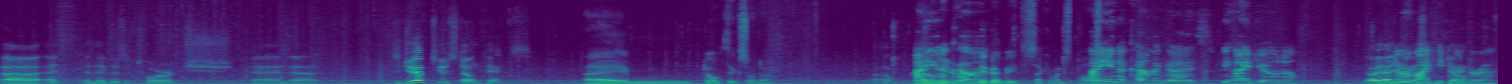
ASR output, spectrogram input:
Uh, uh, and then there's a torch. And uh, did you have two stone picks? I mm, don't think so. No. Oh. Hyena remember. coming. Maybe I made the second one. It's possible. Hyena coming, guys. Behind you, Ono. Oh yeah. Never mind, he turned around.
